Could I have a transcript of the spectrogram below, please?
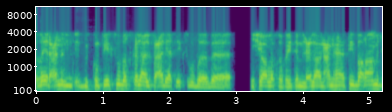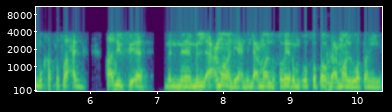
غير عن اللي بيكون في اكسبو بس خلال فعاليات اكسبو. إن شاء الله سوف يتم الإعلان عنها. في برامج مخصصة حق هذه الفئة من من الأعمال يعني الأعمال الصغيرة والمتوسطة والأعمال الوطنية.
